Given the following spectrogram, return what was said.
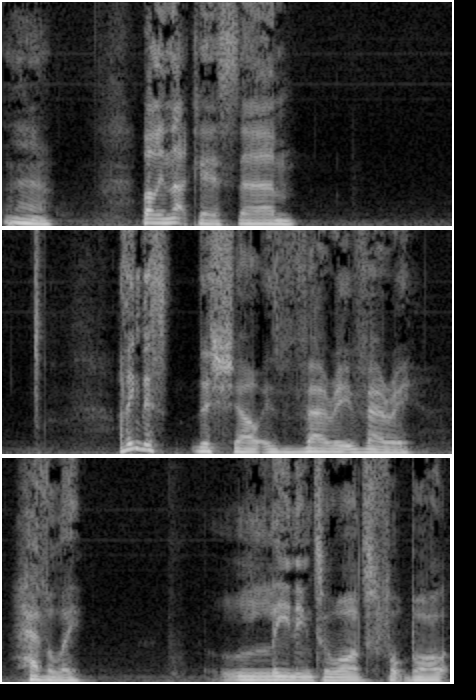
Yeah. Well, in that case, um, I think this this show is very, very heavily leaning towards football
